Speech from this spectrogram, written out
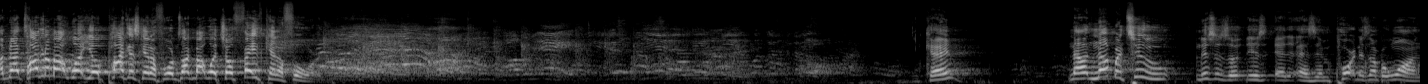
I'm not talking about what your pockets can afford, I'm talking about what your faith can afford. Okay? Now, number two, this is, a, is as important as number one.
